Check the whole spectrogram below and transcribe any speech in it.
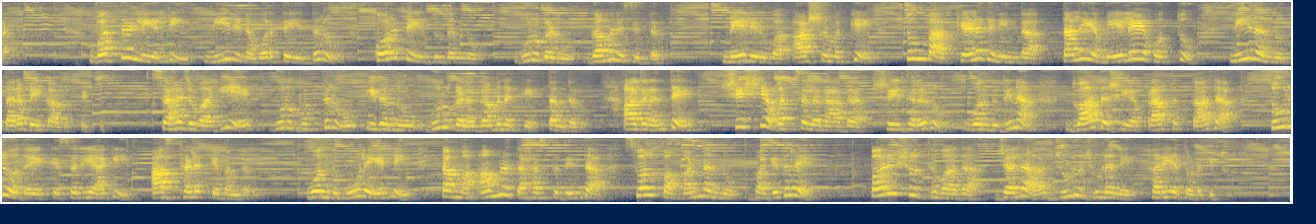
ಒದ್ದಳ್ಳಿಯಲ್ಲಿ ನೀರಿನ ಒರತೆ ಇದ್ದರೂ ಕೊರತೆ ಇದ್ದುದನ್ನು ಗುರುಗಳು ಗಮನಿಸಿದ್ದರು. ಮೇಲಿರುವ ಆಶ್ರಮಕ್ಕೆ ತುಂಬಾ ಕೆಳಗಿನಿಂದ ತಲೆಯ ಮೇಲೇ ಹೊತ್ತು ನೀರನ್ನು ತರಬೇಕಾಗುತ್ತಿತ್ತು. ಸಹಜವಾಗಿಯೇ ಗುರು ಭಕ್ತರು ಇದನ್ನು ಗುರುಗಳ ಗಮನಕ್ಕೆ ತಂದರು. ಅದರಂತೆ ಶಿಷ್ಯ ವತ್ಸಲರಾದ ಶ್ರೀಧರರು ಒಂದು ದಿನ ದ್ವಾದಶಿಯ ಪ್ರಾತಃ ಕಾಲ ಸೂರ್ಯೋದಯಕ್ಕೆ ಸರಿಯಾಗಿ ಆ ಸ್ಥಳಕ್ಕೆ ಬಂದರು. ಒಂದು ಮೂಲೆಯಲ್ಲಿ ತಮ್ಮ ಅಮೃತ ಹಸ್ತದಿಂದ ಸ್ವಲ್ಪ ಮಣ್ಣನ್ನು ಬಗೆದರೆ ಪರಿಶುದ್ಧವಾದ ಜಲ ಜುಳು ಜುಳನೆ ಹರಿಯತೊಡಗಿತು.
